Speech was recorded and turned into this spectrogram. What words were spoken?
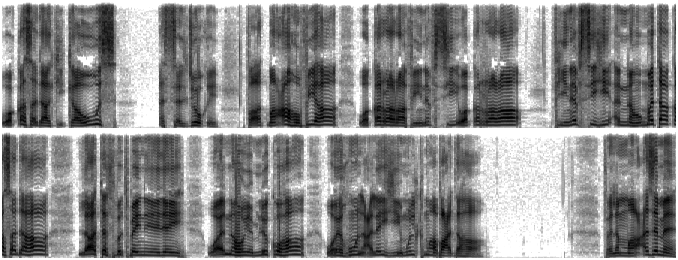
وقصدا كيكاووس السلجوقي فأطمعه فيها وقرر في نفسه وقرر في نفسه أنه متى قصدها لا تثبت بين يديه وأنه يملكها ويهون عليه ملك ما بعدها. فلما عزم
